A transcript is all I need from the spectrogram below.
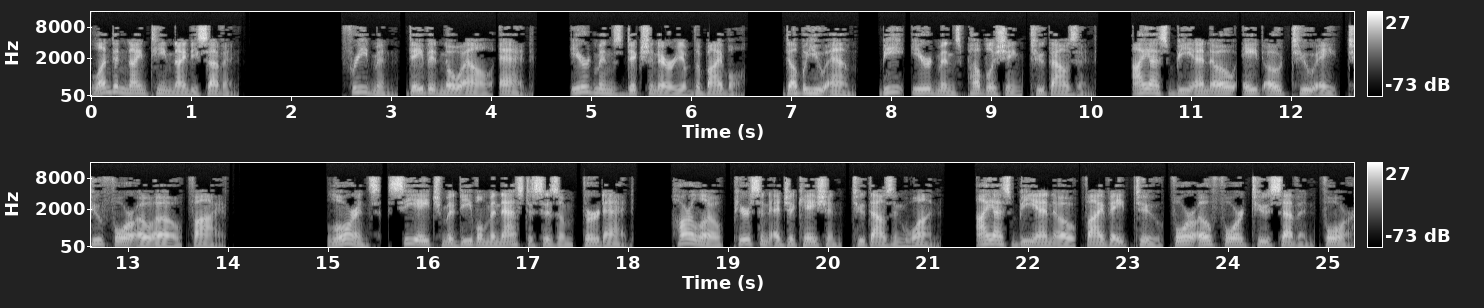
London 1997. Freedman, David Noel ed. Eerdmans Dictionary of the Bible. W.M. B. Eerdmans Publishing 2000. ISBN 0-8028-2400-5. Lawrence, C. H. Medieval Monasticism, 3rd ed. Harlow, Pearson Education, 2001. ISBN 0-582-40427-4.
